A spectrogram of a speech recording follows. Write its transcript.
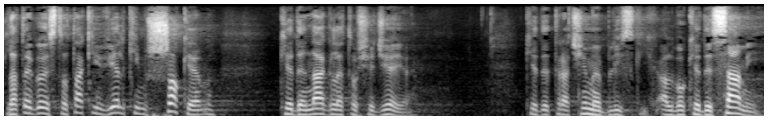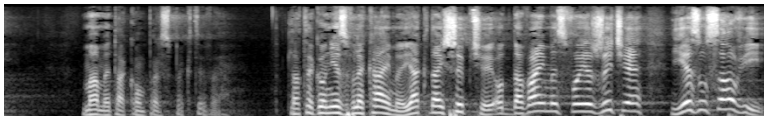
Dlatego jest to takim wielkim szokiem, kiedy nagle to się dzieje, kiedy tracimy bliskich albo kiedy sami mamy taką perspektywę. Dlatego nie zwlekajmy, jak najszybciej oddawajmy swoje życie Jezusowi,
